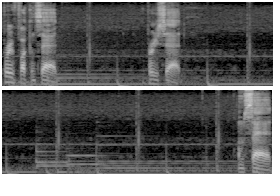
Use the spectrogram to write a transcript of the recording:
pretty fucking sad. Pretty sad. I'm sad.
